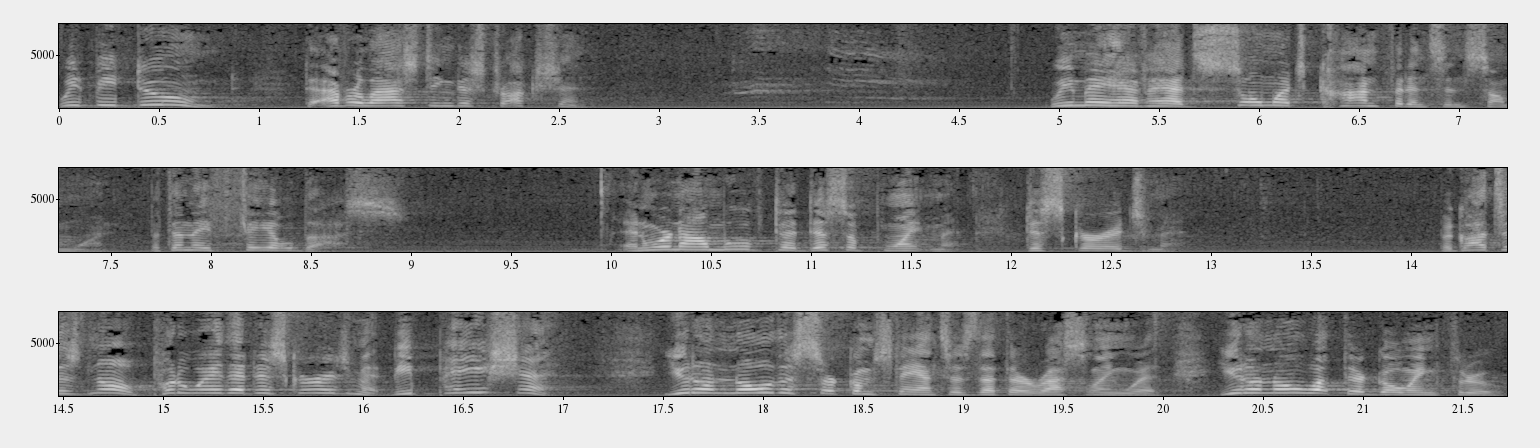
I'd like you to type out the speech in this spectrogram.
we'd be doomed to everlasting destruction. We may have had so much confidence in someone, but then they failed us. And we're now moved to disappointment discouragement. But God says, no, put away that discouragement. Be patient. You don't know the circumstances that they're wrestling with, you don't know what they're going through.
